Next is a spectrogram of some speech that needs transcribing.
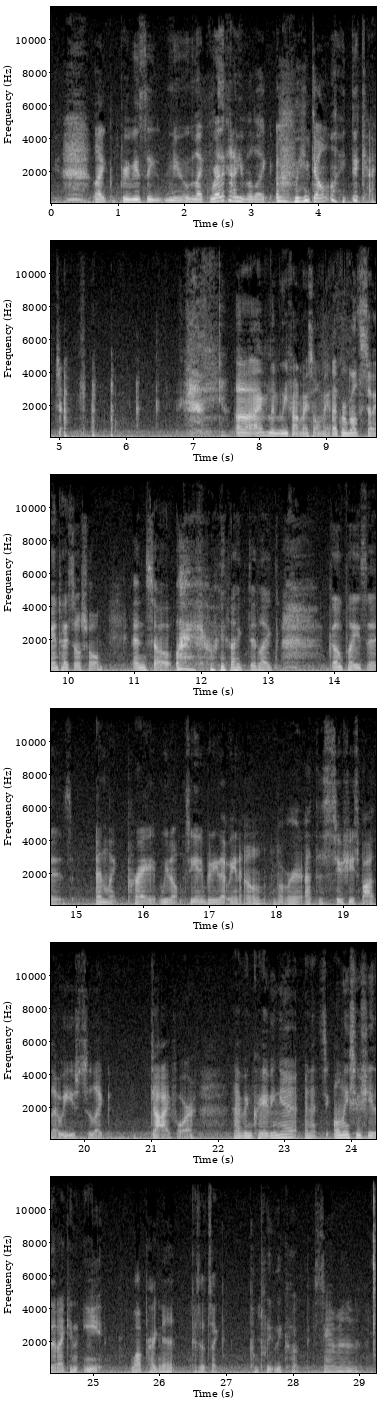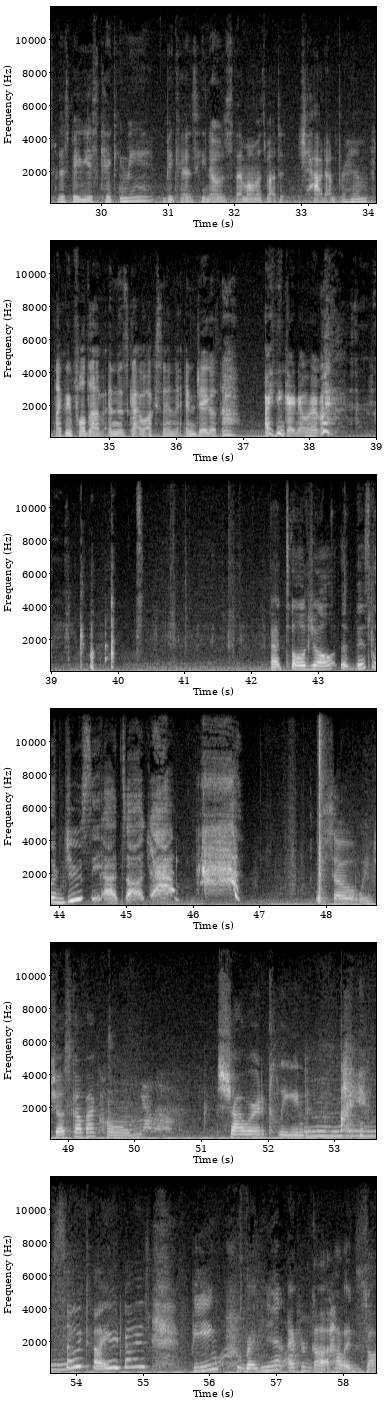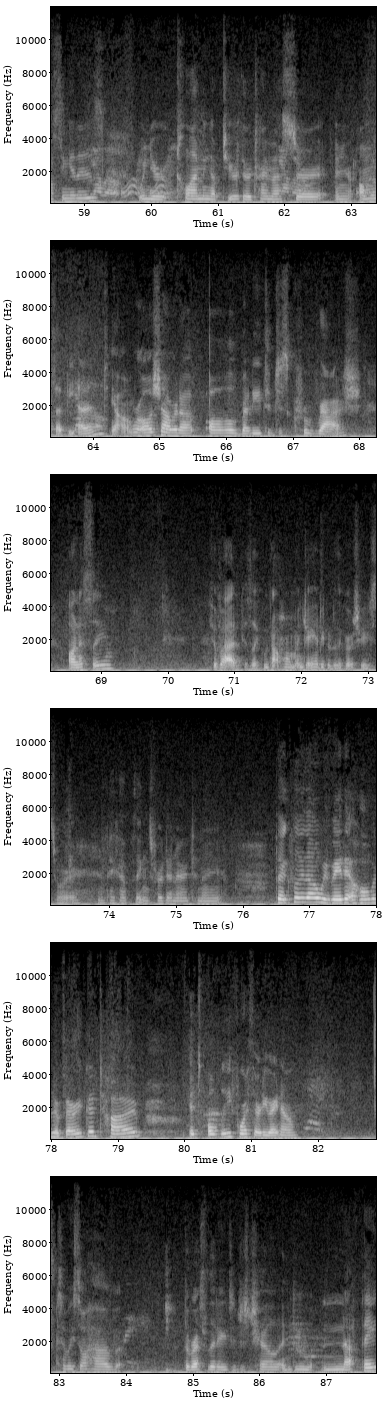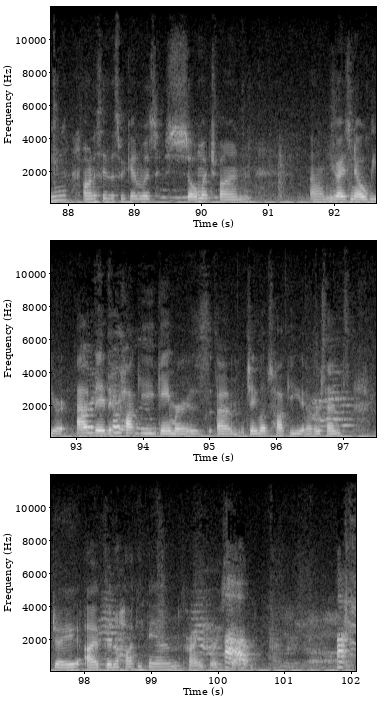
like previously knew. Like we're the kind of people like we don't like to catch up. uh, I've literally found my soulmate. Like we're both so antisocial, and so like we like to like go places and like pray we don't see anybody that we know. But we're at this sushi spot that we used to like die for. And I've been craving it, and it's the only sushi that I can eat while pregnant because it's like completely cooked salmon. This baby is kicking me because he knows that mama's about to chow down for him. Like we pulled up and this guy walks in and Jay goes, oh, I think I know him. what? I told y'all that this looked juicy. I told y'all. So we just got back home, showered, cleaned. Mm. I am so tired, guys. Being pregnant, I forgot how exhausting it is when you're climbing up to your third trimester and you're almost at the end. Yeah, we're all showered up, all ready to just crash. Honestly, I feel bad because like we got home and Jay had to go to the grocery store and pick up things for dinner tonight. Thankfully though, we made it home at a very good time. It's only 4.30 right now. So we still have the rest of the day to just chill and do nothing. Honestly, this weekend was so much fun. Um, you guys know we are avid hockey gamers. Um, Jay loves hockey and ever since Jay, I've been a hockey fan, crying for his dad.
